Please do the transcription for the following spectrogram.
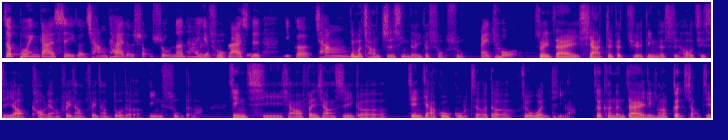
这不应该是一个常态的手术，那它也不该是一个常这，么长执行的一个手术，没错，所以在下这个决定的时候，其实要考量非常非常多的因素的啦。近期想要分享是一个肩胛骨骨折的这个问题啦。这可能在临床上更少见，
